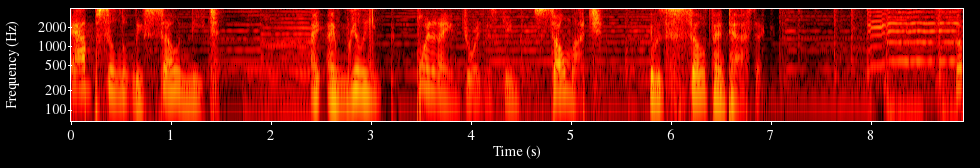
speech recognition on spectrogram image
absolutely so neat. I, I really, boy, did I enjoy this game so much. It was so fantastic. Oh,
